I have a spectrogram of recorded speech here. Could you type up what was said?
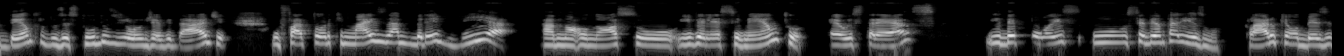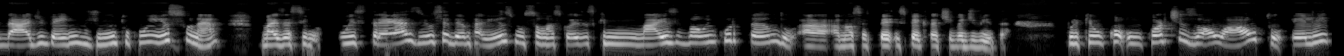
dentro dos estudos de longevidade, o fator que mais abrevia no... o nosso envelhecimento é o estresse e depois o sedentarismo. Claro que a obesidade vem junto com isso, né? Mas assim, o estresse e o sedentarismo são as coisas que mais vão encurtando a, a nossa expectativa de vida. Porque o, o, cortisol alto, ele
